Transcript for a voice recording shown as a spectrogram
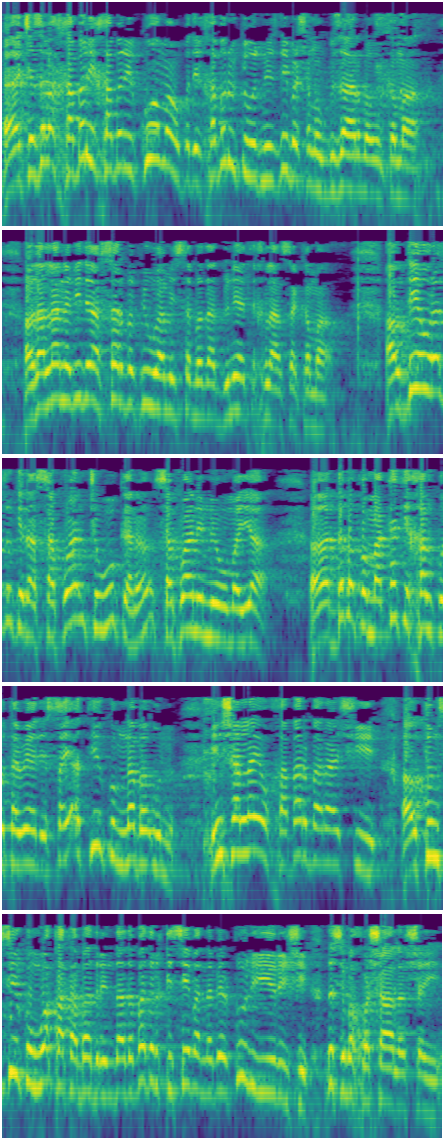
چې زه خبرې خبرې کوم او په دې خبرو کې ورنږدې بشم او گزار به وکم او د الله نبی د اثر په پیو امي سبا د دنیا ته خلاصه کما او دې ورځو کې دا صفوان چې وکنه صفوان ابن امیہ دغه په مکه کې خلکو ته ویل سیاتیکم نبؤن ان شاء الله یو خبر براشي او تنسیکم وقت بدر دا د بدر قصې به نبی ټول یې ریشي د څه به خوشاله شي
